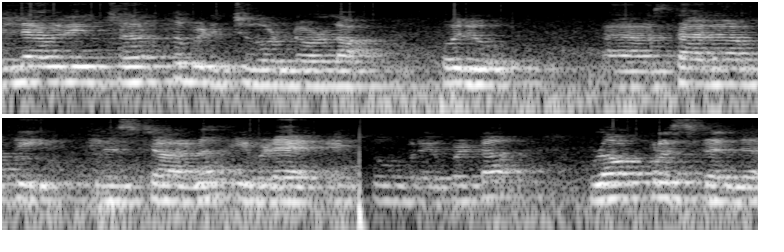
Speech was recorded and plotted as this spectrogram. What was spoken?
എല്ലാവരെയും ചേർത്ത് പിടിച്ചുകൊണ്ടുള്ള ഒരു സ്ഥാനാർത്ഥി ലിസ്റ്റാണ് ഇവിടെ ഏറ്റവും പ്രിയപ്പെട്ട ബ്ലോക്ക് പ്രസിഡന്റ്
